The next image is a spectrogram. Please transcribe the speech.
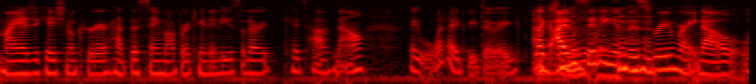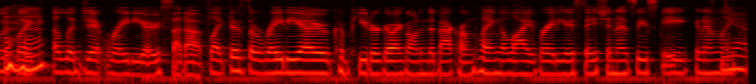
my educational career had the same opportunities that our kids have now, like what I'd be doing. Like, I'm sitting in this mm-hmm. room right now with like mm-hmm. a legit radio set up. Like, there's the radio computer going on in the background playing a live radio station as we speak. And I'm like, yeah.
